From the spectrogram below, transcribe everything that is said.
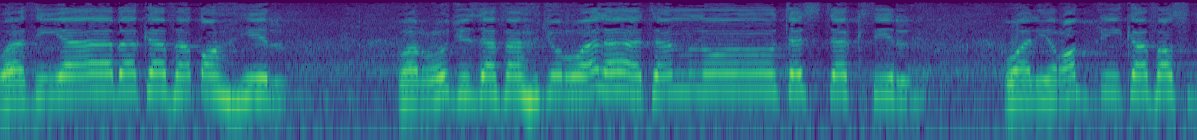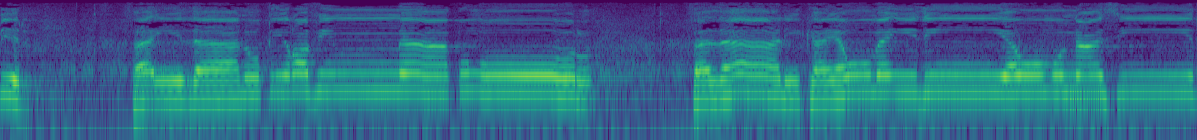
وثيابك فطهر. والرجز فاهجر ولا تمنن تستكثر. ولربك فاصبر فإذا نقر في الناقور. فذلك يومئذ يوم عسير.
